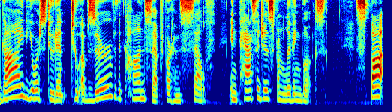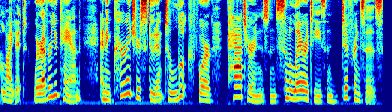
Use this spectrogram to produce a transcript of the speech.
guide your student to observe the concept for himself in passages from living books. Spotlight it wherever you can and encourage your student to look for patterns and similarities and differences.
